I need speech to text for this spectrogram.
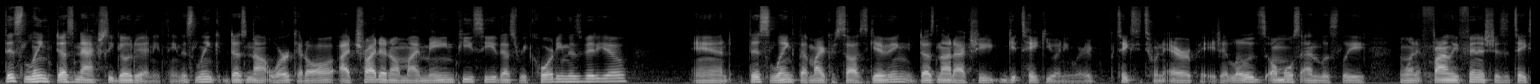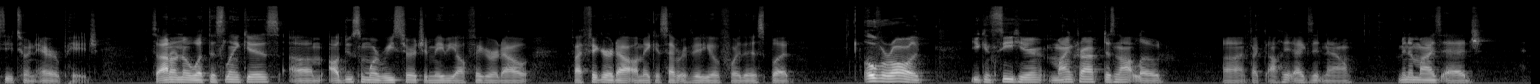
this link doesn't actually go to anything. This link does not work at all. I tried it on my main PC that's recording this video, and this link that Microsoft's giving does not actually get take you anywhere. It takes you to an error page. It loads almost endlessly, and when it finally finishes, it takes you to an error page. So I don't know what this link is. Um, I'll do some more research and maybe I'll figure it out if I figure it out, I'll make a separate video for this. But overall, you can see here, Minecraft does not load. Uh, in fact, I'll hit exit now. Minimize edge.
